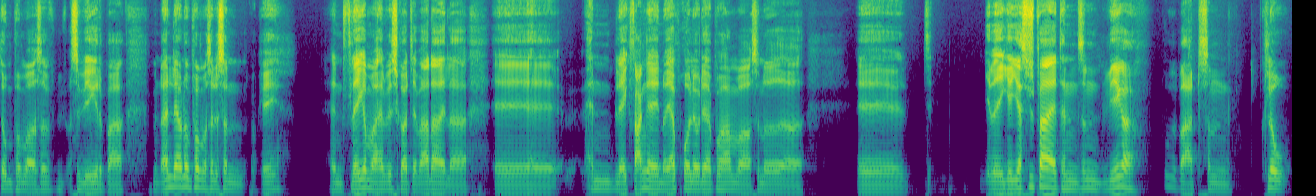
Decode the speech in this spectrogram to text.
dumt på mig, og så, og så virker det bare. Men når han laver noget på mig, så er det sådan, okay, han flækker mig, han vidste godt, jeg var der, eller øh, han bliver ikke fanget af, når jeg prøver at lave det her på ham, og sådan noget, og øh, jeg ved ikke, jeg, jeg synes bare, at han sådan virker umiddelbart sådan klog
